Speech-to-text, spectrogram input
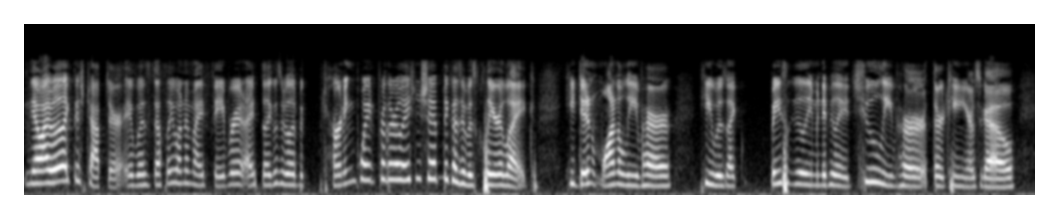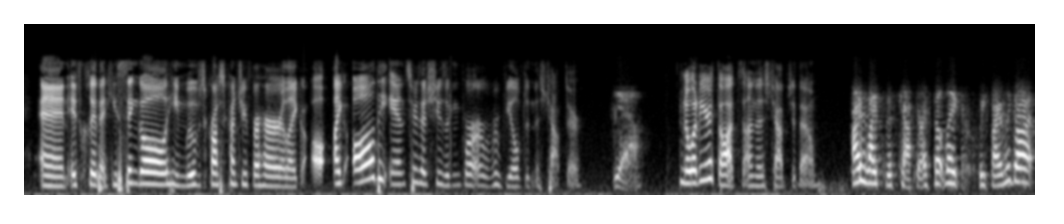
You know, I really like this chapter. It was definitely one of my favorite. I feel like it was a really big turning point for the relationship because it was clear like he didn't want to leave her. He was like basically manipulated to leave her 13 years ago. And it's clear that he's single. He moves across the country for her. Like, all, like all the answers that she's looking for are revealed in this chapter. Yeah. Now, what are your thoughts on this chapter, though? I liked this chapter. I felt like we finally got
